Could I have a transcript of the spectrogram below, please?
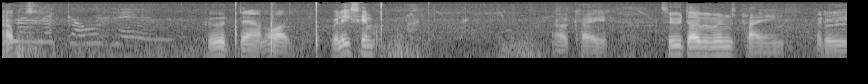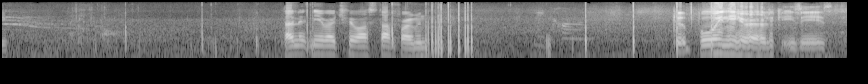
Out. Let go of him. Good. Down. Alright. Release him. Okay. Two Dobermans playing. Ready? Don't let Nero chew our stuff, Roman. Good boy, Nero. Look at his ears.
